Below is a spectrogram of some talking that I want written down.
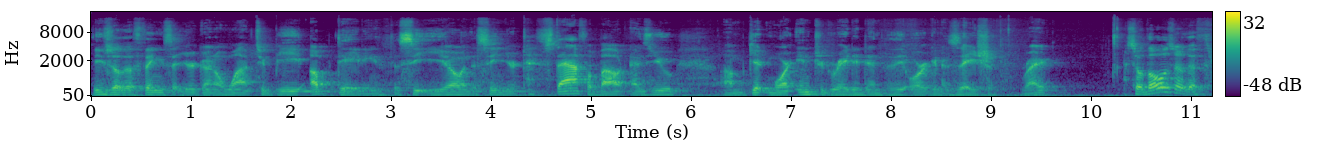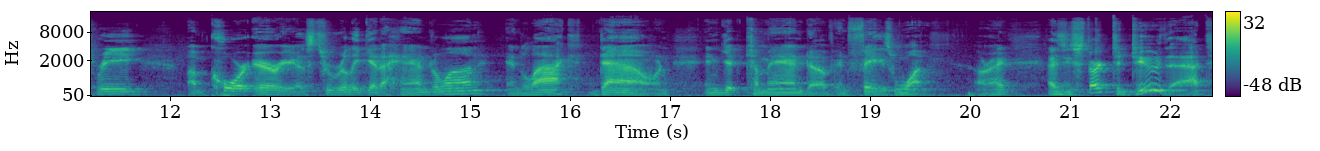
These are the things that you're going to want to be updating the CEO and the senior t- staff about as you um, get more integrated into the organization, right? So, those are the three um, core areas to really get a handle on and lock down and get command of in phase one. All right. As you start to do that,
